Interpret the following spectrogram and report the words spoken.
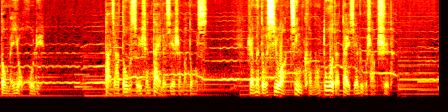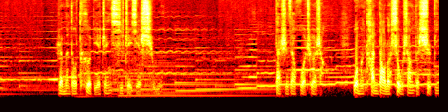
都没有忽略。大家都随身带了些什么东西，人们都希望尽可能多的带些路上吃的。人们都特别珍惜这些食物，但是在火车上，我们看到了受伤的士兵，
